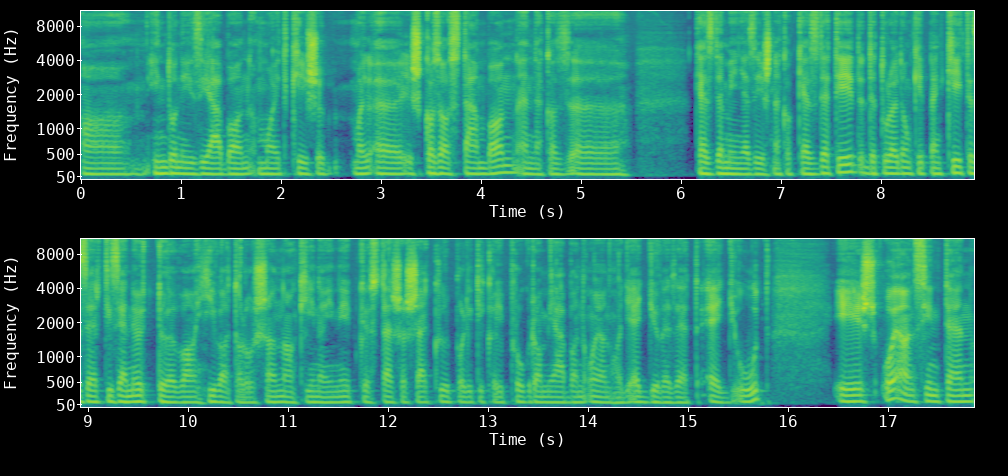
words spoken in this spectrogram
a Indonéziában, majd később majd, és Kazasztánban ennek az kezdeményezésnek a kezdetét, de tulajdonképpen 2015-től van hivatalosan a kínai népköztársaság külpolitikai programjában olyan, hogy egy jövezet, egy út, és olyan szinten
